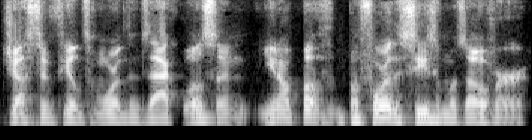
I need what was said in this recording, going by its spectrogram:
Justin Fields more than Zach Wilson, you know, but before the season was over,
